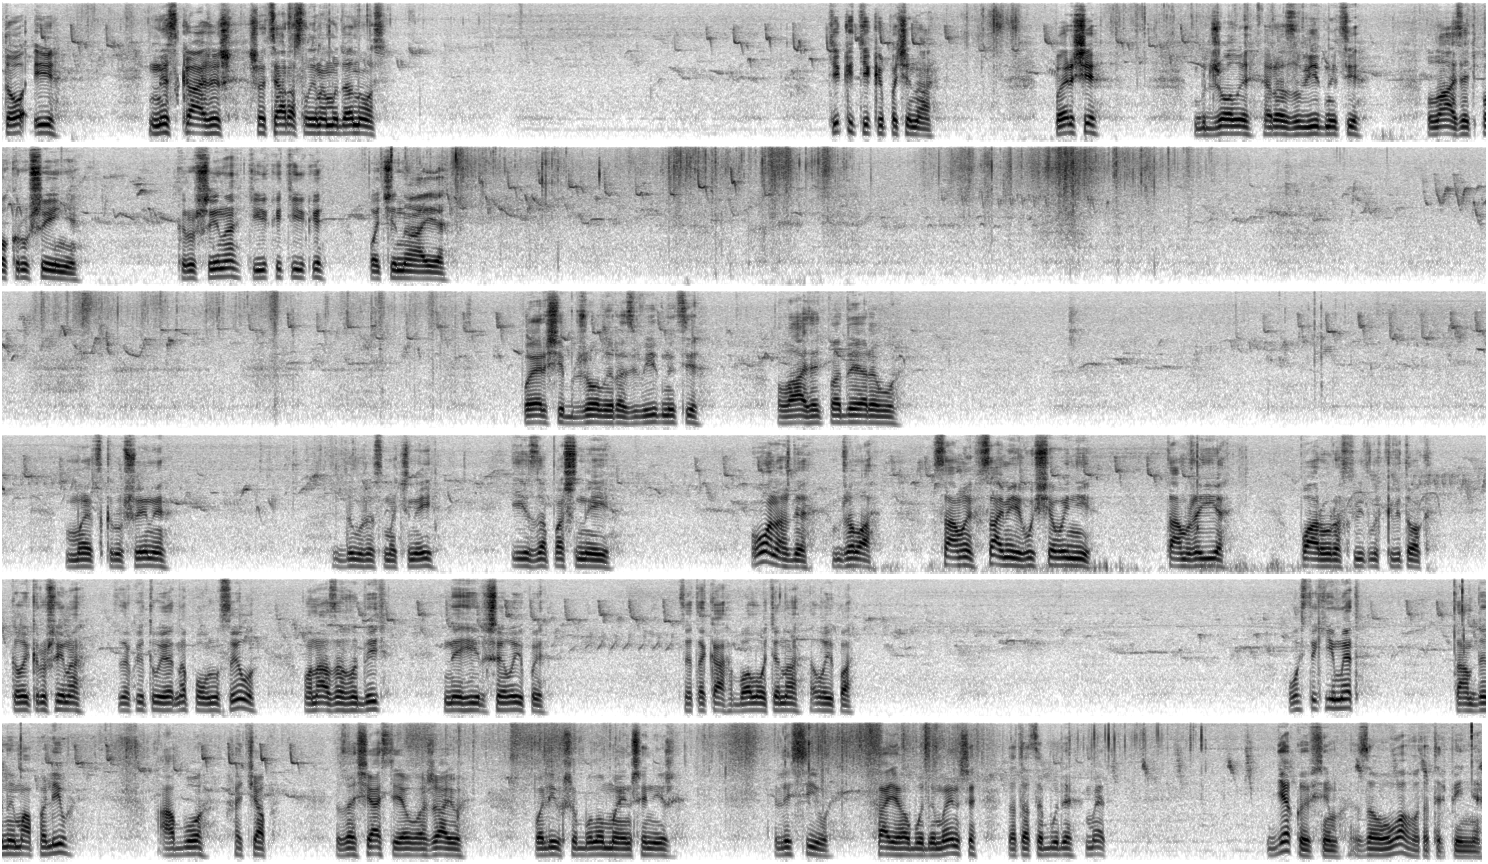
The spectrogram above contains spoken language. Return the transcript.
то і не скажеш, що ця рослина медонос. Тільки-тільки почина. Перші бджоли розвідниці лазять по крушині. Крушина тільки-тільки починає. Перші бджоли розвідниці лазять по дереву. Мед з крушини дуже смачний і запашний. Вон аж де бджола. В самій гущавині. Там вже є пару розквітлих квіток. Коли крушина заквітує на повну силу, вона загодить не гірше липи. Це така болотяна липа. Ось такий мед. Там, де нема полів, або хоча б за щастя, я вважаю, полів, щоб було менше, ніж лісів. Хай його буде менше, зато це буде мед. Дякую всім за увагу та терпіння.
